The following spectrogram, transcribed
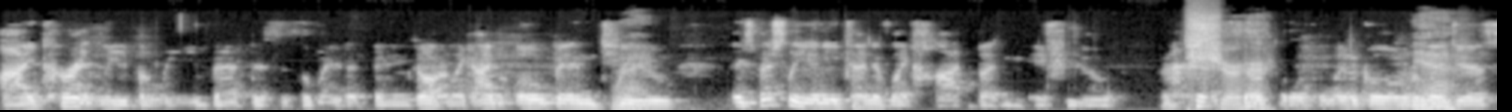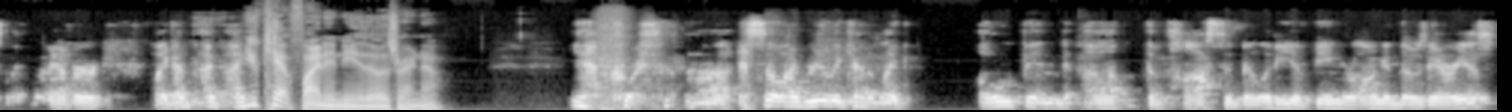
I currently believe that this is the way that things are. Like I'm open to, right. especially any kind of like hot button issue. Sure. social, political, religious, yeah. like whatever. Like I, I, I, you can't find any of those right now. Yeah, of course. Uh, so I really kind of like opened up the possibility of being wrong in those areas.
